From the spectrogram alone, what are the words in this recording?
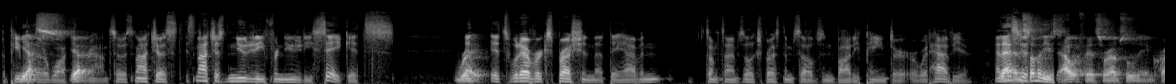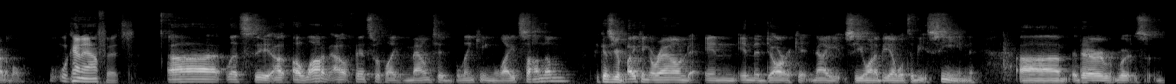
The people Yes. that are walking Yep. around. So it's not just it's not just nudity for nudity's sake. It's Right. it- it's whatever expression that they have, and sometimes they'll express themselves in body paint or, or what have you. And Yeah, that's and just some of these outfits are absolutely incredible. what kind of outfits. Uh, let's see, a, a lot of outfits with like mounted blinking lights on them because you're biking around in in the dark at night, so you want to be able to be seen. Um, there was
